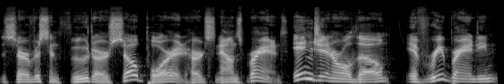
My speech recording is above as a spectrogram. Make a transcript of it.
the service and food are so poor it hurts Noun's brand. In general, though, if rebranding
